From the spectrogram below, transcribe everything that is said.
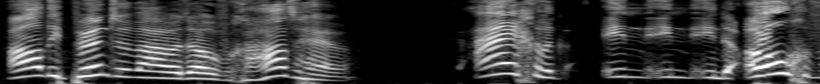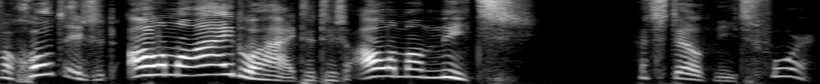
al die punten waar we het over gehad hebben, eigenlijk in, in, in de ogen van God is het allemaal ijdelheid. Het is allemaal niets. Het stelt niets voor.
